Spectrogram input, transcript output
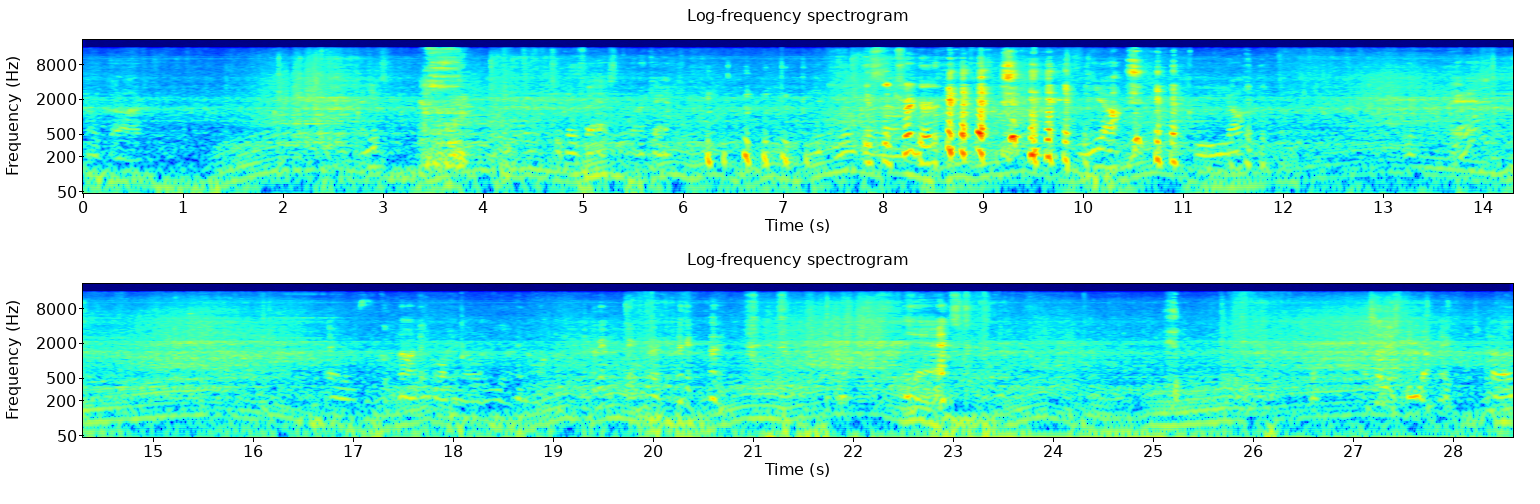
Oh god. I need to go fast, but I can't. It will go It's the trigger. Ja. Speeder, ikke? Eller hvad?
